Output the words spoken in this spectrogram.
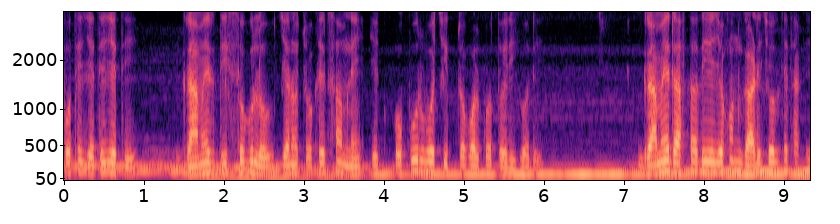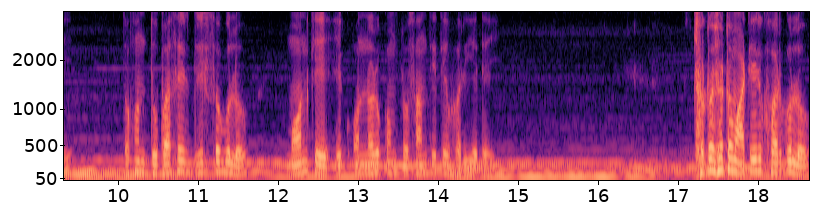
পথে যেতে যেতে গ্রামের দৃশ্যগুলো যেন চোখের সামনে এক অপূর্ব চিত্রকল্প তৈরি করে। গ্রামের রাস্তা দিয়ে যখন গাড়ি চলতে থাকে, তখন দুপাশের দৃশ্যগুলো মনকে এক অন্যরকম প্রশান্তিতে ভরিয়ে দেয়। ছোট ছোট মাটির ঘরগুলো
